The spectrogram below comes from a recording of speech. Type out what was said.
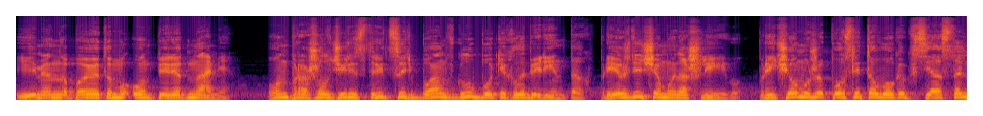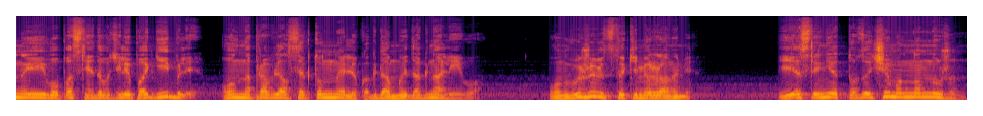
Именно поэтому он перед нами. Он прошел через 30 банд в глубоких лабиринтах, прежде чем мы нашли его. Причем уже после того, как все остальные его последователи погибли. Он направлялся к туннелю, когда мы догнали его. Он выживет с такими ранами? Если нет, то зачем он нам нужен?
